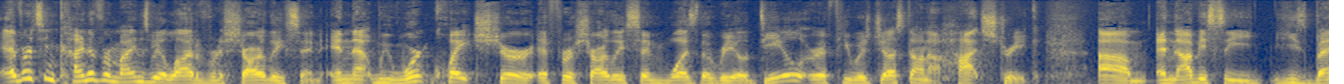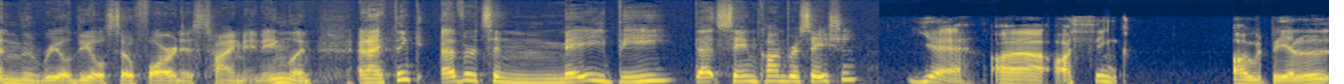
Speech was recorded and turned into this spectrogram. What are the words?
Everton kind of reminds me a lot of Richarlison in that we weren't quite sure if Richarlison was the real deal or if he was just on a hot streak. Um, and obviously, he's been the real deal so far in his time in England. And I think Everton may be that same conversation. Yeah, uh, I think I would be a l-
